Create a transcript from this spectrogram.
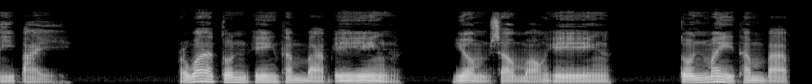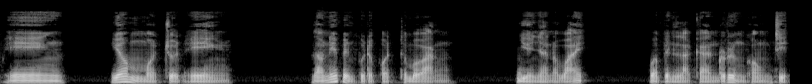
นี้ไป เพราะว่าตนเองทำบาปเอง ย่อมเศร้าหมองเอง ตนไม่ทำบาปเอง ย่อมหมดจุดเอง เหล่านี้เป็นพุทธพจน์ทบวังยืนยันเอาไว้ ว่าเป็นหลักการเรื่องของจิต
